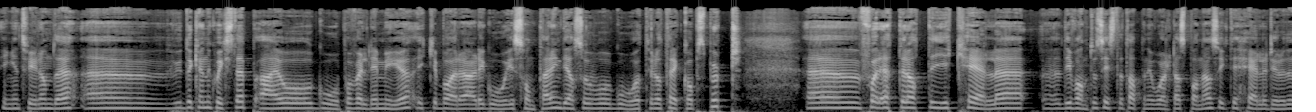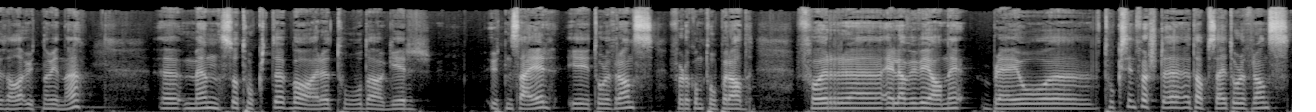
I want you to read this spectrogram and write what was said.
Ingen tvil om det. Uh, The Kenny Quickstep er jo gode på veldig mye. Ikke bare er de gode i sånn terreng, de er også gode til å trekke opp spurt. Eh, for etter at de gikk hele eh, De vant jo siste etappen i Vuelta Spania, så gikk de hele Giro d'Italia uten å vinne. Eh, men så tok det bare to dager uten seier i Tour de France før det kom to på rad. For Ella Viviani ble jo, tok sin første etappeseier i Tour de France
